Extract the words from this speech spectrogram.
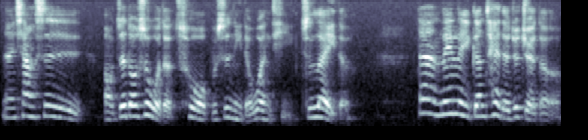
那像是哦，这都是我的错，不是你的问题之类的。但 Lily 跟 Ted 就觉得，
